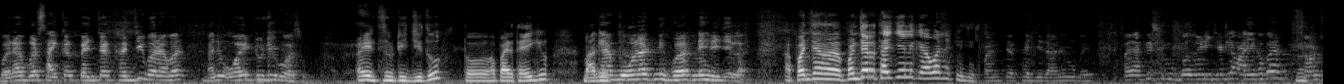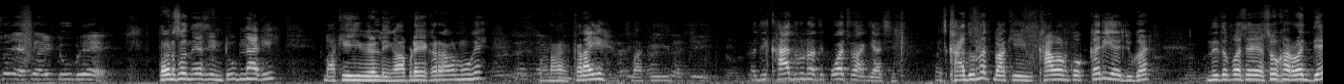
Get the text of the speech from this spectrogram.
બરાબર સાયકલ પંચર થજી બરાબર અને ઓય તૂટી ગયો છું અહીં તૂટી જીતું તો અપારે થઈ ગયું. બાકી અને બોલટની હોળટ નહીં રહી ગયેલા પંચર પંચર થઈ ગયેલી કે હવા નીકળી ગયેલી? પંચર થઈ ગયેલા હું ભાઈ આખી ટ્યુબ બગડી છે એટલે મારી ખબર? ત્રણસો એસી વાળી ટ્યુબ હે ત્રણસો ને એસી ટ્યુબ નાખી. બાકી વેલ્ડિંગ આપણે કરાવવાનું છે. પણ કરાવીએ બાકી હજી ખાધું નથી, પાંચ વાગ્યા છે. પછી ખાધું નથી, બાકી ખાવાનું કોક કરીએ જુગાડ નહીં તો પછી ચોખા રોજ દે.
